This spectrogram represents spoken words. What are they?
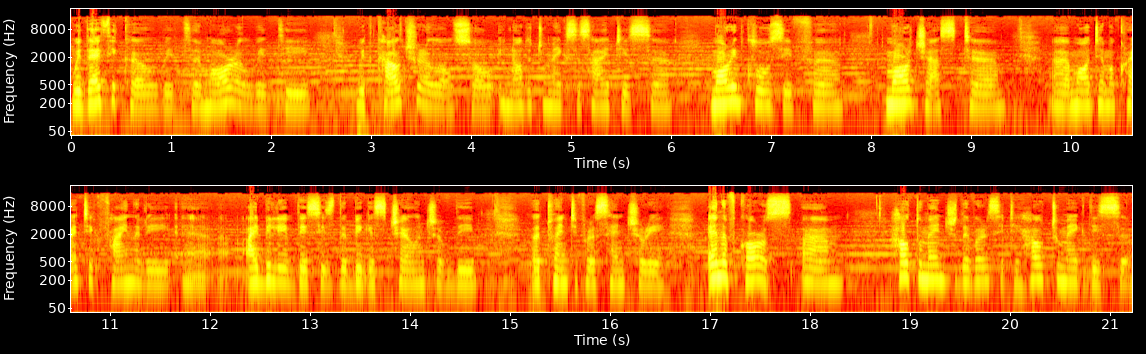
with ethical, with uh, moral, with the with cultural also in order to make societies uh, more inclusive, uh, more just, uh, uh, more democratic finally. Uh, I believe this is the biggest challenge of the 21st century. And of course, um, how to manage diversity, how to make this uh,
